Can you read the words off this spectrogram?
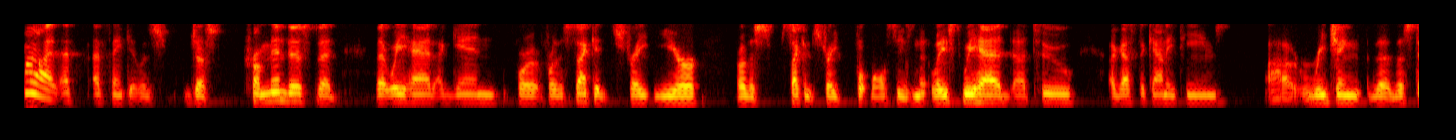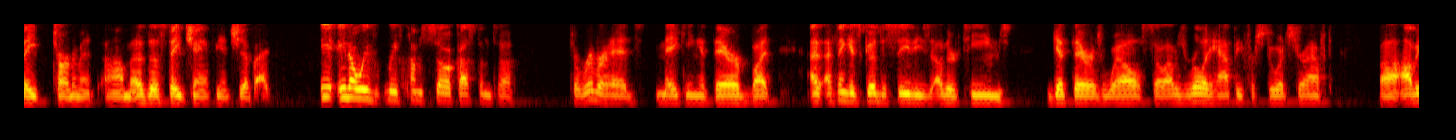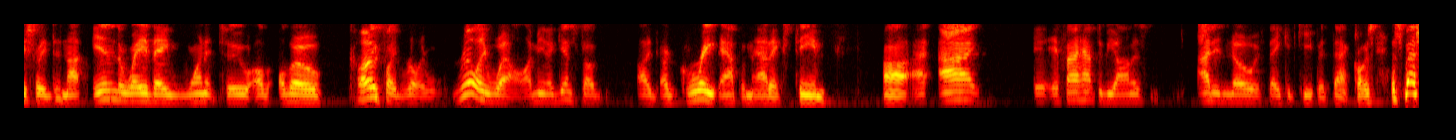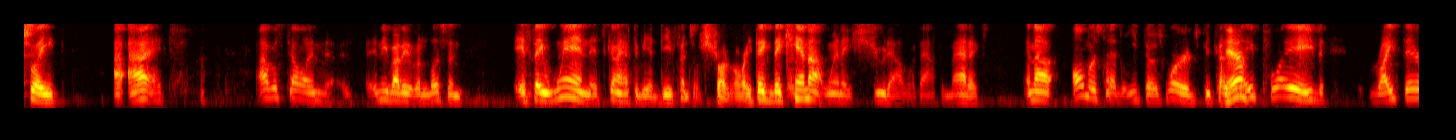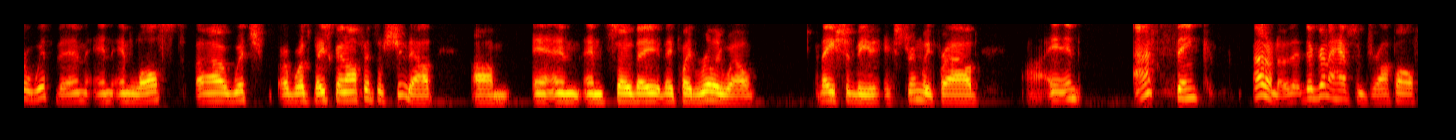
Well, I, I think it was just tremendous that that we had again for for the second straight year or the second straight football season at least. We had uh, two Augusta County teams uh, reaching the the state tournament um, as the state championship. I, you know, we've we've come so accustomed to to Riverheads making it there, but I, I think it's good to see these other teams get there as well. So I was really happy for Stuarts Draft. Uh, obviously, did not end the way they wanted to, although Close. they played really, really well. I mean, against a, a, a great Appomattox team. Uh, I, I, if I have to be honest, I didn't know if they could keep it that close. Especially, I, I, was telling anybody that would listen, if they win, it's going to have to be a defensive struggle, right? They, they cannot win a shootout with Appomattox. And I almost had to eat those words because Yeah. they played right there with them and and lost, uh, which was basically an offensive shootout. Um, and and so they they played really well. They should be extremely proud. Uh, and I think I don't know they're going to have some drop off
